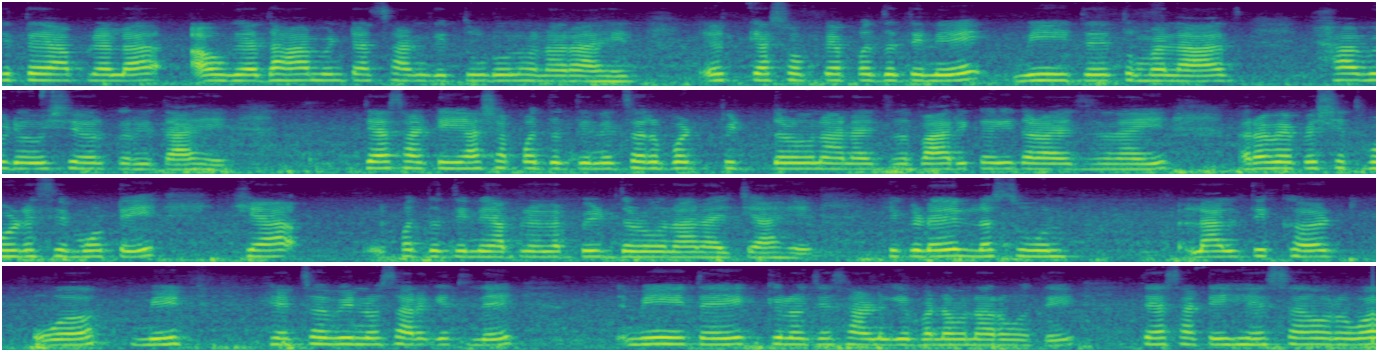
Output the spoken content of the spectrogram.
तिथे आपल्याला अवघ्या दहा मिनटात सांडगे तुडून होणार आहेत. इतक्या सोप्या पद्धतीने मी इथे तुम्हाला आज हा व्हिडिओ शेअर करीत आहे. त्यासाठी अशा पद्धतीने चरबट पीठ दळून आणायचं बारीकही दळायचं नाही. रव्यापेक्षा थोडेसे मोठे ह्या पद्धतीने आपल्याला पीठ दळून आणायचे आहे. इकडे लसूण लाल तिखट व मीठ हे चवीनुसार घेतले. मी इथे एक किलोचे सांडगे बनवणार होते. त्यासाठी हे सर्व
